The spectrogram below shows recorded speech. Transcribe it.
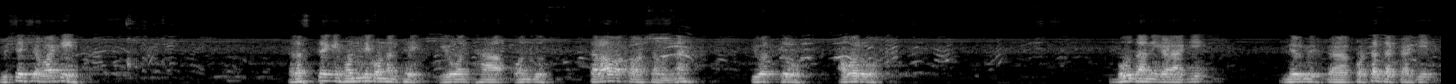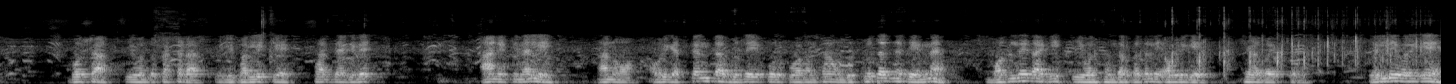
ವಿಶೇಷವಾಗಿ ರಸ್ತೆಗೆ ಹೊಂದಿಕೊಂಡಂತೆ ಇರುವಂತಹ ಒಂದು ಸ್ಥಳಾವಕಾಶವನ್ನು ಇವತ್ತು ಅವರು ಭೂದಾನಿಗಳಾಗಿ ನಿರ್ಮಿ ಆ, ಕೊಟ್ಟದ್ದಕ್ಕಾಗಿ ಬಹುಶಃ ಈ ಒಂದು ಕಟ್ಟಡ ಇಲ್ಲಿ ಬರಲಿಕ್ಕೆ ಸಾಧ್ಯ ಆಗಿದೆ. ಆ ನಿಟ್ಟಿನಲ್ಲಿ ನಾನು ಅವರಿಗೆ ಅತ್ಯಂತ ಹೃದಯಪೂರ್ವಕವಾದಂತಹ ಒಂದು ಕೃತಜ್ಞತೆಯನ್ನು ಮೊದಲನೇದಾಗಿ ಈ ಒಂದು ಸಂದರ್ಭದಲ್ಲಿ ಅವರಿಗೆ ಹೇಳಬಯಸ್ತೇನೆ ಎಲ್ಲಿವರೆಗೆ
